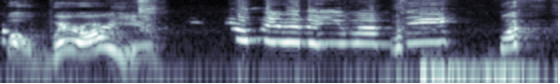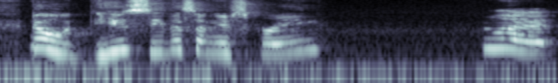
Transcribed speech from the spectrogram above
Whoa, where are you? Help me with a UMP! What? No, do you see this on your screen? What?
